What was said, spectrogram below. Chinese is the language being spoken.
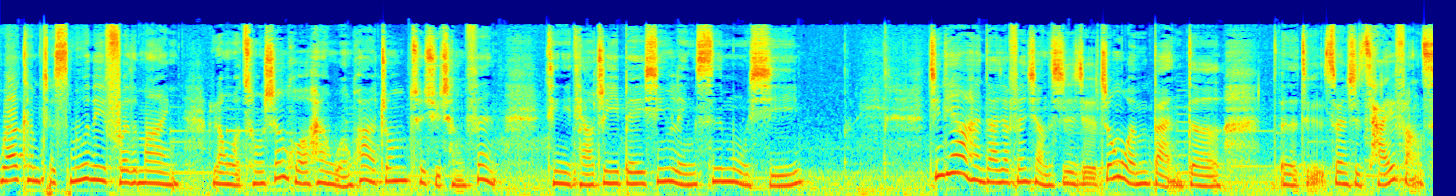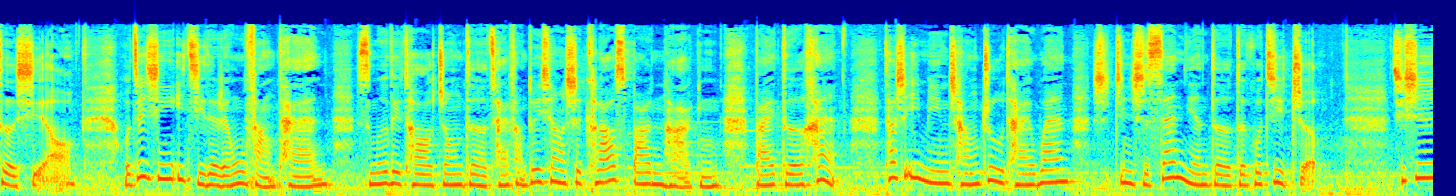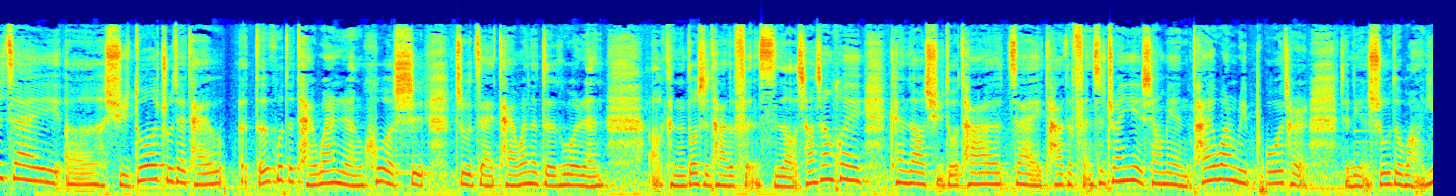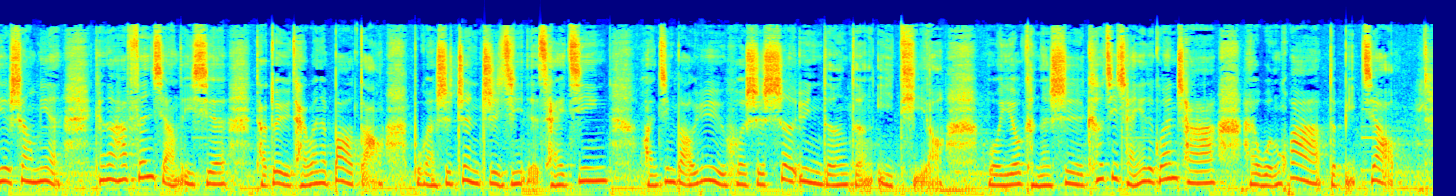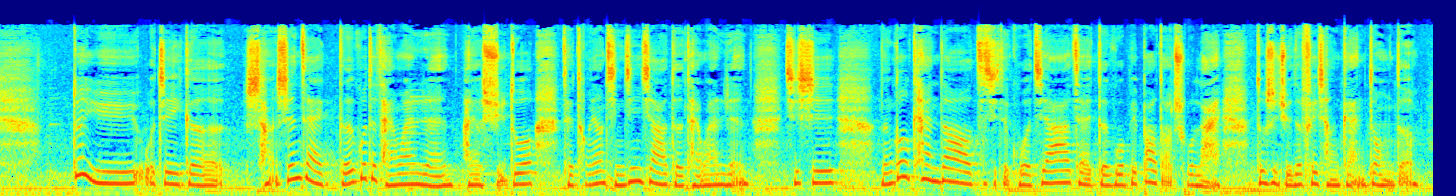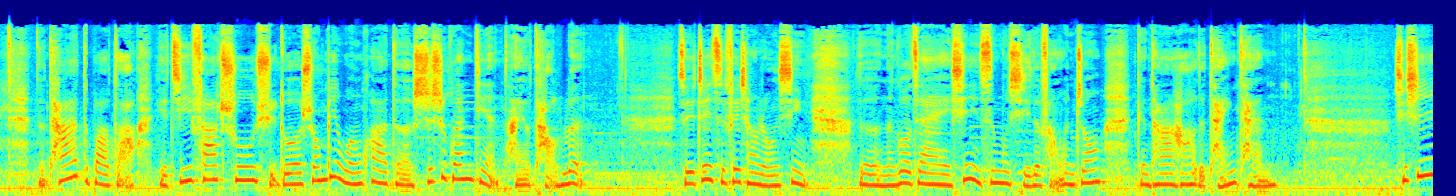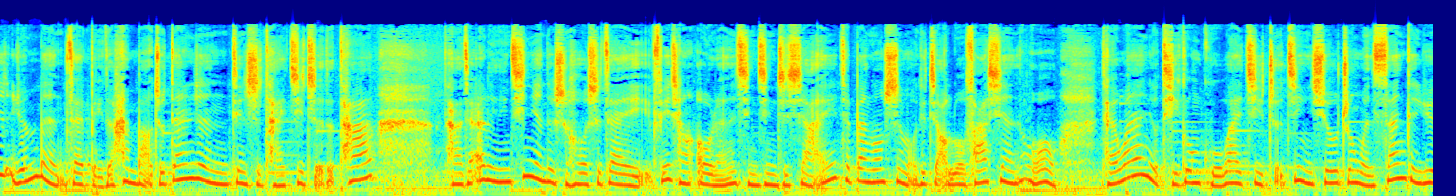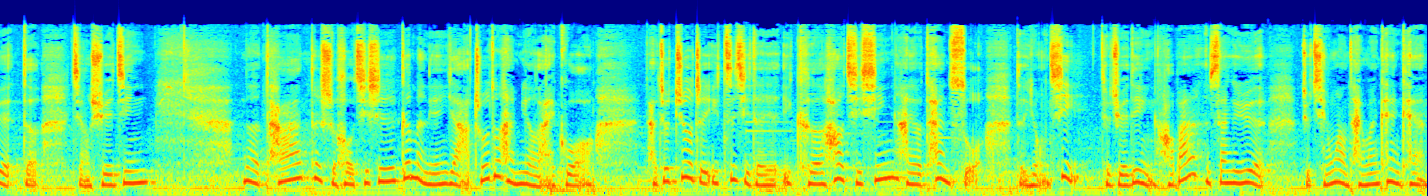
Welcome to Smoothie for the Mind。让我从生活和文化中萃取成分，替你调制一杯心灵思慕席。今天要和大家分享的是这个中文版的。呃，这个算是采访侧写哦。我最新一集的人物访谈《Smoothie Talk》中的采访对象是 Klaus Badenhagen 白德汉，他是一名常驻台湾近十三年的德国记者。其实在，呃许多住在台德国的台湾人，或是住在台湾的德国人，呃，可能都是他的粉丝哦。常常会看到许多他在他的粉丝专业上面，台湾 Reporter 的脸书的网页上面，看到他分享的一些他对于台湾的报道，不管是政治经、财经、环境保育，或是社运等等议题哦。我也有可能是科技产业的观察，还有文化的比较。对于我这个生生在德国的台湾人，还有许多在同样情境下的台湾人，其实能够看到自己的国家在德国被报道出来，都是觉得非常感动的。那他的报道也激发出许多双边文化的实时观点，还有讨论。所以这次非常荣幸，呃，能够在心灵思慕席的访问中跟他好好的谈一谈。其实原本在北德汉堡就担任电视台记者的他，他在二零零七年的时候是在非常偶然的情境之下，哎，在办公室某个角落发现哦，台湾有提供国外记者进修中文三个月的奖学金。那他的时候其实根本连亚洲都还没有来过，他就就着自己的一颗好奇心还有探索的勇气，就决定好吧，三个月就前往台湾看看。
